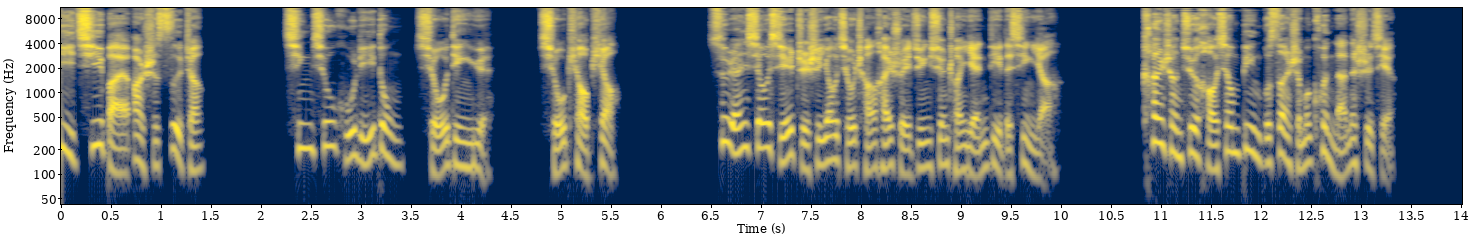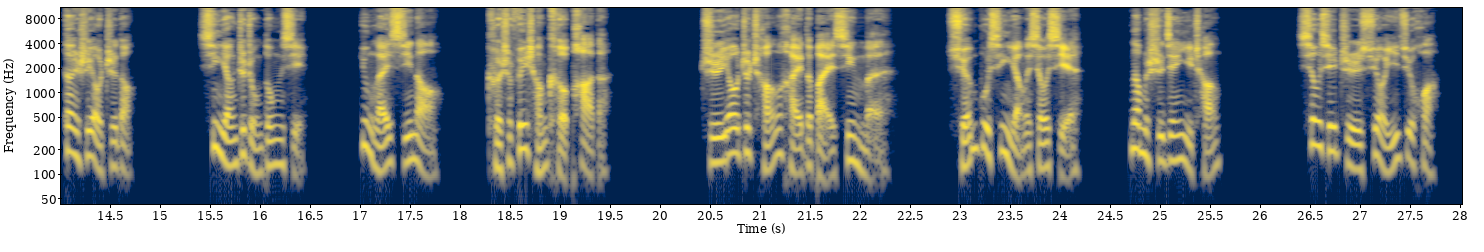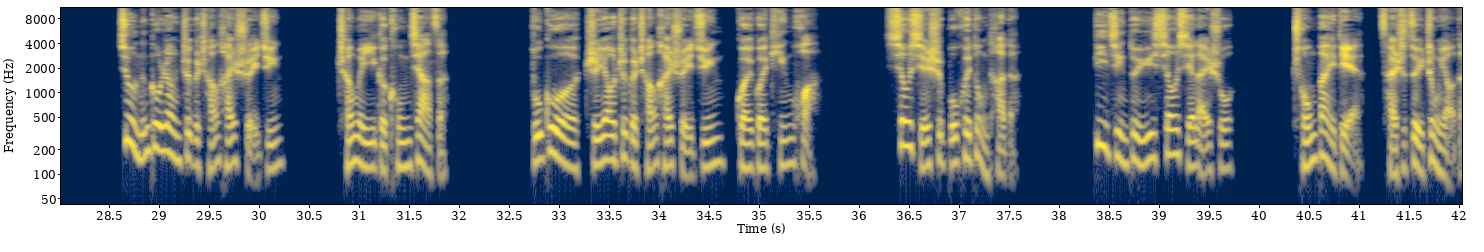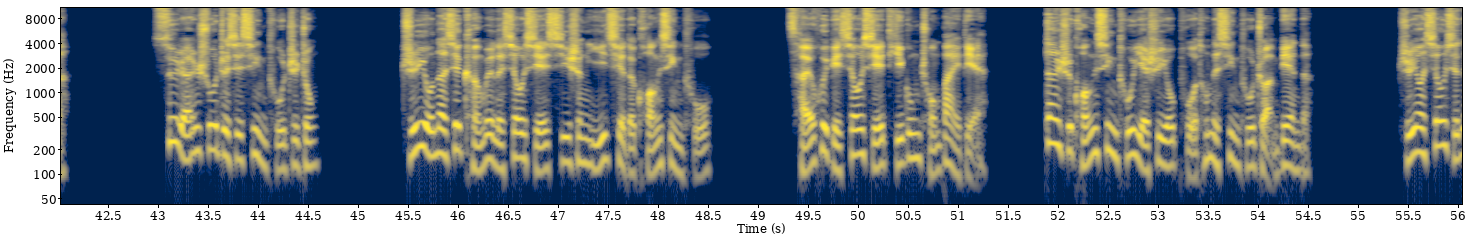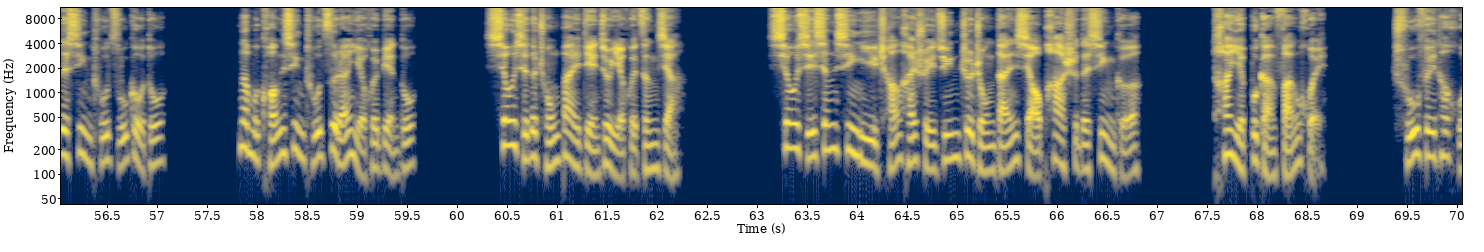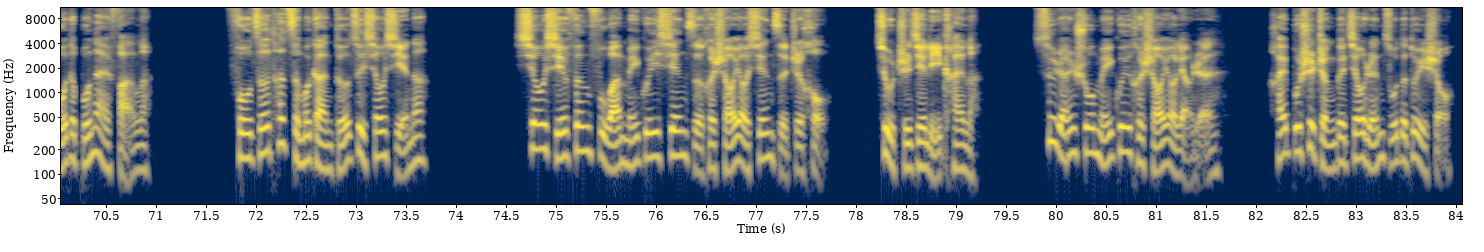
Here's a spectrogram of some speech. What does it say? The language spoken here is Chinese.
第七百二十四章青丘狐狸洞。求订阅，求票票。虽然萧协只是要求长海水军宣传炎帝的信仰，看上去好像并不算什么困难的事情，但是要知道，信仰这种东西用来洗脑可是非常可怕的。只要这长海的百姓们全部信仰了萧协，那么时间一长，萧协只需要一句话。就能够让这个长海水军成为一个空架子。不过，只要这个长海水军乖乖听话，萧协是不会动他的。毕竟，对于萧协来说，崇拜点才是最重要的。虽然说这些信徒之中，只有那些肯为了萧协牺牲一切的狂信徒才会给萧协提供崇拜点，但是狂信徒也是由普通的信徒转变的。只要萧协的信徒足够多。那么狂信徒自然也会变多，萧协的崇拜点就也会增加。萧协相信，以长海水军这种胆小怕事的性格，他也不敢反悔，除非他活得不耐烦了，否则他怎么敢得罪萧协呢？萧协吩咐完玫瑰仙子和芍药仙子之后，就直接离开了。虽然说玫瑰和芍药两人还不是整个鲛人族的对手，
